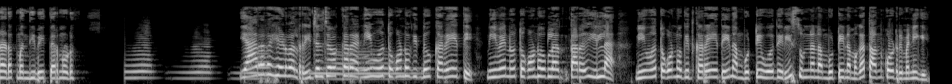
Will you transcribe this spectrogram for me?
ನಡಕ್ ಮಂದಿ ಬೈತಾರ ನೋಡು. ಯಾರು ಹೇಳುವಲ್ರಿ, ಜಲ್ ಜವಕರ ನೀವು ತಗೊಂಡೋಗಿದ್ದು ಕರೆ ಐತಿ. ನೀವೇನು ತಗೊಂಡ್ ಹೋಗ್ಲಂತಾರ ಇಲ್ಲ. ನೀವು ತಗೊಂಡು ಹೋಗಿದ್ ಕರೆ ಐತಿ ನಮ್ಮ ಬುಟ್ಟಿ ಓದಿರಿ ಸುಮ್ಮನೆ ನಮ್ ಬುಟ್ಟಿ ನಮಗ ತಂದ್ಕೊಡ್ರಿ ಮನಿಗೆ.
